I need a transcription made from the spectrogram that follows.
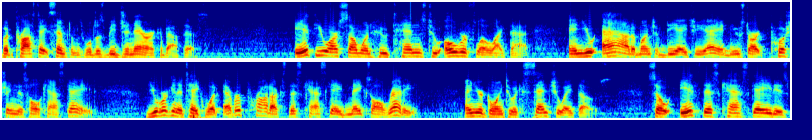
But prostate symptoms, we'll just be generic about this if you are someone who tends to overflow like that, and you add a bunch of DHEA and you start pushing this whole cascade, you are going to take whatever products this cascade makes already and you're going to accentuate those. So if this cascade is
